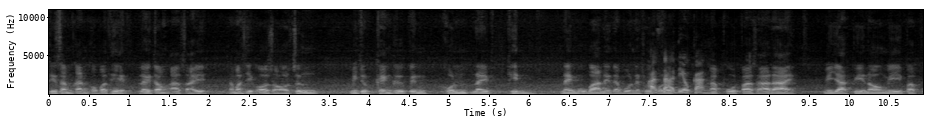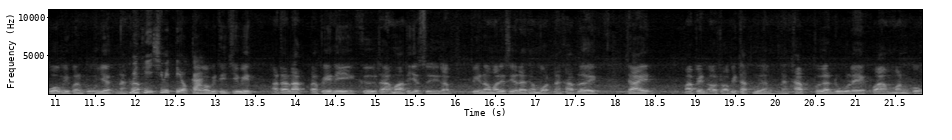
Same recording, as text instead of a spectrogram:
ที่สำคัญของประเทศ เลยต้องอาศัยสมาชิกอสซึ่งมีจุดแข็งคือเป็นคนในถิ่นในหมู่บ้านในตำบลในโวยภาโกลษากเดียวกันครับพูดภาษาได้ มีญาติพี่น้องมีพรรคพวกมีเพื่อนฝูงเยอะนะครัวิบถีชีวิตเดียวกัแล้นวก็วิถีชีวิตอัตลักษณ์ประเพณีคือสามารถที่จะสื่อกับพี่น้องมาเลเซียได้ทั้งหมดนะครับเลยใช้มาเป็นอสพิทักษ์เมืองนะครับ เพื่อดูแลความมั่นคง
